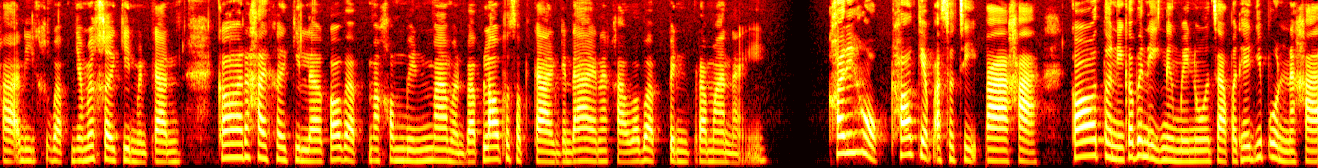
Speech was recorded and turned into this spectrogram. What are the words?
คะ อันนี้คือแบบยังไม่เคยกินเหมือนกัน ก็ถ้าใครเคยกินแล้วก็แบบมาคอมเมนต์มาเหมือนแบบเล่าประสบการณ์กันได้นะคะ ว่าแบบเป็นประมาณไหน ข้อที่ 6 ท่อเก็บอสุจิปลาค่ะ ก็ตัวนี้ก็เป็นอีกหนึ่งเมนูจากประเทศญี่ปุ่นนะคะ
